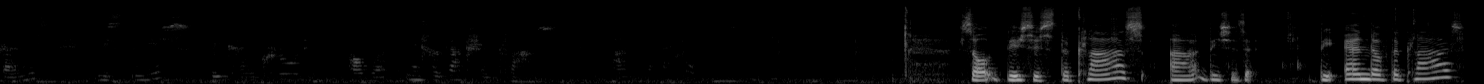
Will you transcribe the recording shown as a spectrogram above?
friends, with this we concluded our introduction class, and I hope this So this is the class. Uh, this is the end of the class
